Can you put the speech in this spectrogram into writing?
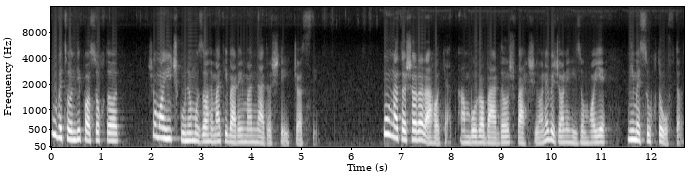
او به تندی پاسخ داد شما هیچ گونه مزاحمتی برای من نداشته اید جاستین. او ناتاشا را رها کرد انبور را برداشت وحشیانه به جان هیزم های نیمه سوخته افتاد.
